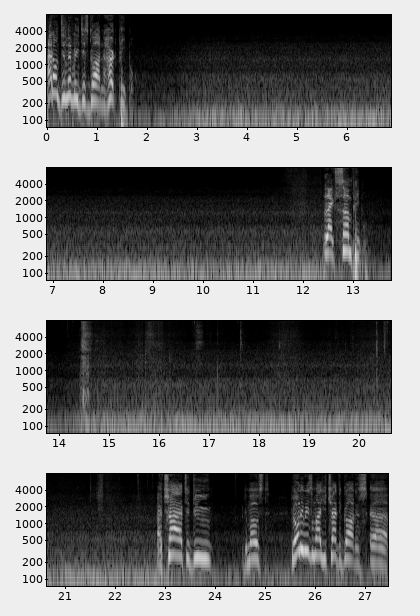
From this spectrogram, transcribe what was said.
I don't deliberately just go out and hurt people. like some people. I tried to do the most. The only reason why you tried to go out and uh,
